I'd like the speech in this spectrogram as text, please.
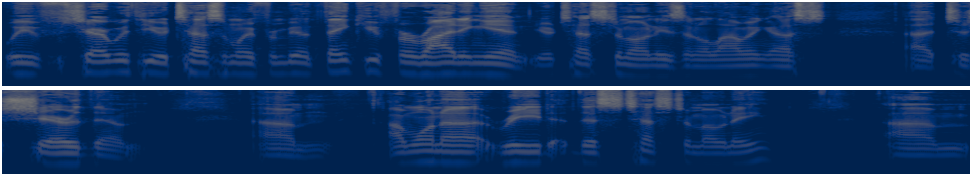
we've shared with you a testimony from you. And thank you for writing in your testimonies and allowing us uh, to share them. Um, I want to read this testimony um,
